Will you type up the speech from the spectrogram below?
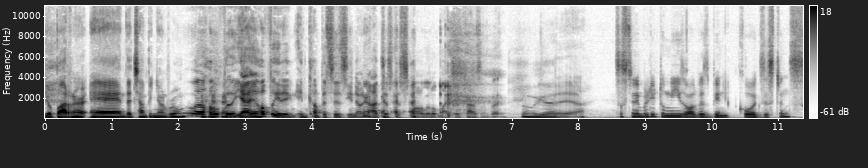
your partner and the champignon room? Well, hopefully, yeah. Hopefully, it encompasses you know not just a small little microcosm, but oh my god, yeah. Sustainability to me has always been coexistence,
